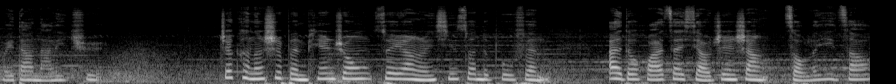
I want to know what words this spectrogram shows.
回到哪里去。这可能是本片中最让人心酸的部分。爱德华在小镇上走了一遭，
